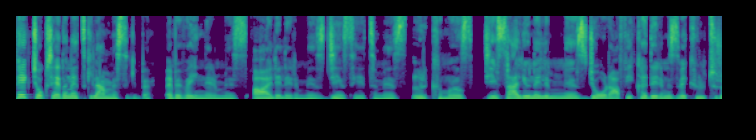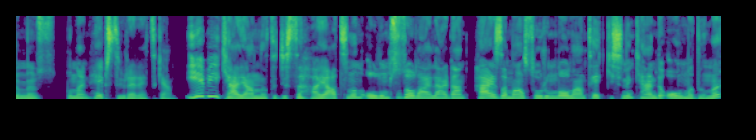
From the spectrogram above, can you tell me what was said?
pek çok şeyden etkilenmesi gibi. Ebeveynlerimiz, ailelerimiz, cinsiyetimiz, ırkımız, cinsel yönelimimiz, coğrafi kaderimiz ve kültürümüz, Bunların hepsi birer etken. İyi bir hikaye anlatıcısı hayatının olumsuz olaylardan her zaman sorumlu olan tek kişinin kendi olmadığını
